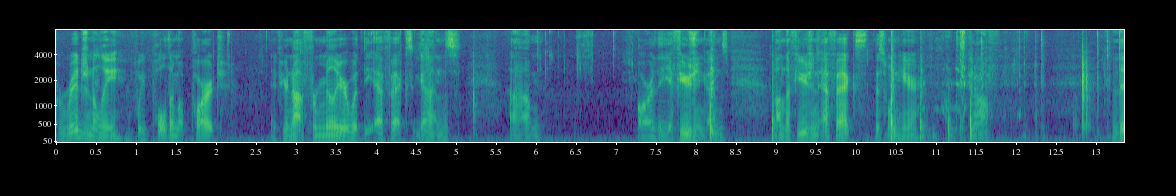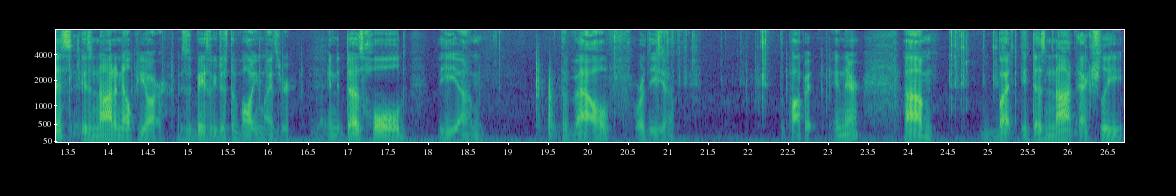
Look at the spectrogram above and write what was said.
Originally, if we pull them apart, if you're not familiar with the FX guns, um, or the Fusion guns. On the Fusion FX, this one here, I'll take it off. This is not an LPR. This is basically just a volumizer. And it does hold the, um, the valve or the, uh, the poppet in there. Um, but it does not actually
